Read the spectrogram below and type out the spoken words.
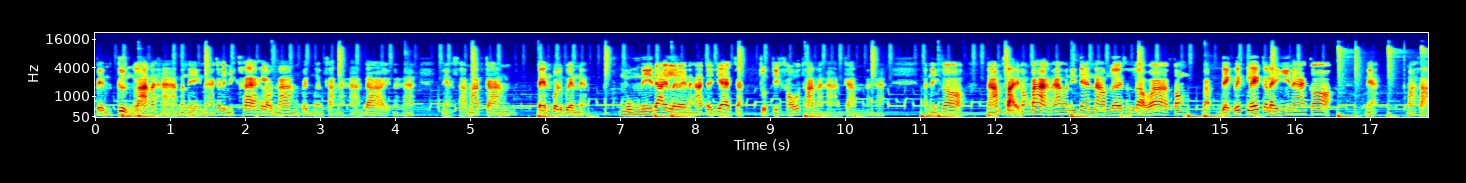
เป็นกึ่งร้านอาหารนั่นเองนะก็จะมีแคร่ให้เรานั่งเป็นเหมือนสั่งอาหารได้นะฮะเนี่ยสามารถกางเต็นท์บริเวณเนี่ยมุมนี้ได้เลยนะฮะจะแยกจากจุดที่เขาทานอาหารกันนะฮะ อันนี้ก็น้ำใสมากๆนะ วันนี้แนะนำเลยสำหรับว่าต้องแบบเด็กเล็ก ๆ อะไรอย่างนี้นะ ก็เนี่ยมาสา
